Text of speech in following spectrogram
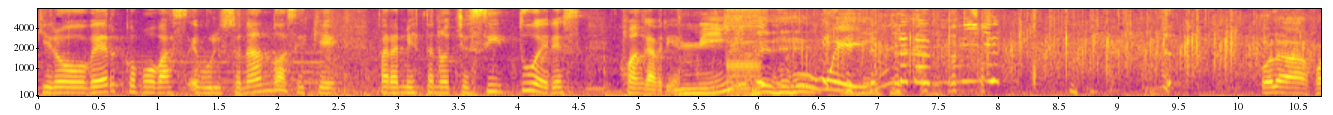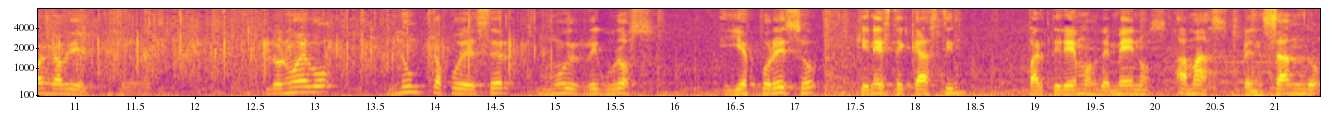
Quiero ver cómo vas evolucionando, así es que para mí esta noche sí, tú eres Juan Gabriel. Mi. Hola, Juan Gabriel. Lo nuevo nunca puede ser muy riguroso. Y es por eso que en este casting partiremos de menos a más, pensando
